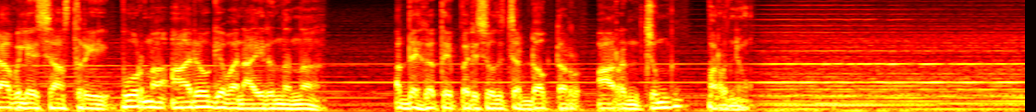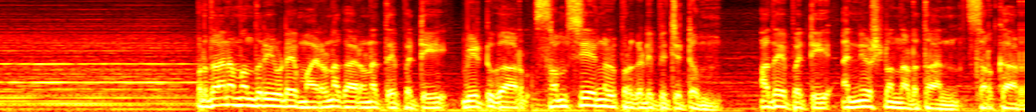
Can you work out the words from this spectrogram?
രാവിലെ ശാസ്ത്രി പൂർണ ആരോഗ്യവാനായിരുന്നെന്ന് അദ്ദേഹത്തെ പരിശോധിച്ച ഡോക്ടർ ആർ എൻ ചുങ് പറഞ്ഞു. പ്രധാനമന്ത്രിയുടെ മരണകാരണത്തെപ്പറ്റി വീട്ടുകാർ സംശയങ്ങൾ പ്രകടിപ്പിച്ചിട്ടും അതേപ്പറ്റി അന്വേഷണം നടത്താൻ സർക്കാർ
